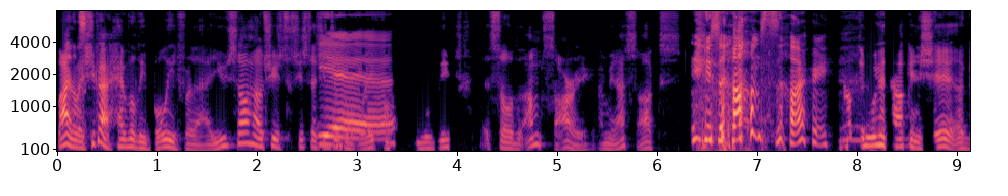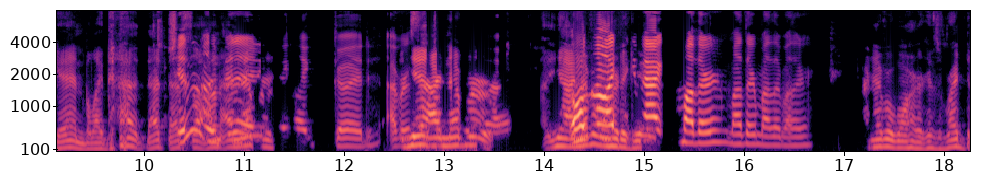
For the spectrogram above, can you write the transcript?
By the way, she got heavily bullied for that. You saw how she she said she took a break from the movie. So I'm sorry. I mean that sucks. I'm sorry. We're talking shit again, but like that that She that's hasn't really I, been never. like good ever Yeah. I never. Yeah, I oh never no, I take it back. Mother, mother, mother, mother. I never want her because Red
